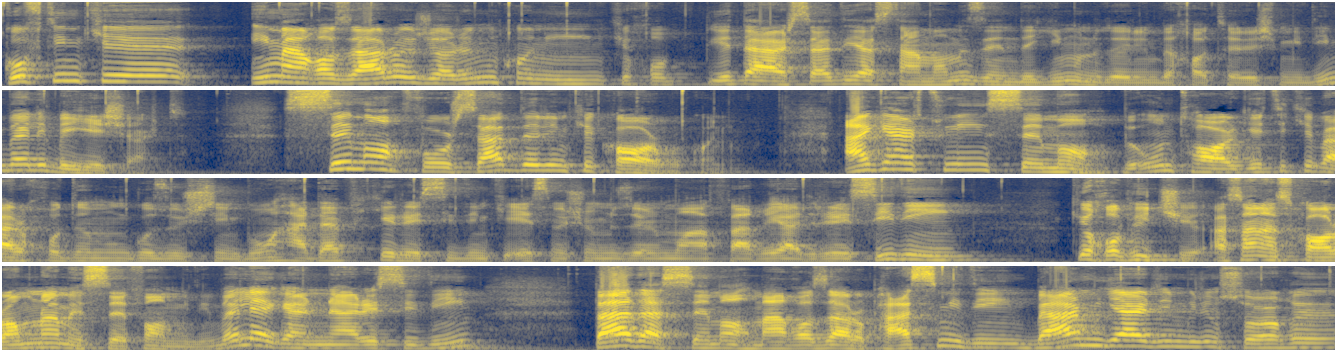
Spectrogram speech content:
گفتیم که این مغازه رو اجاره می‌کنیم که خب یه درصدی از تمام زندگیمون رو داریم به خاطرش میدیم ولی به یه شرط. سه ماه فرصت داریم که کار بکنیم. اگر توی این سه ماه به اون تارگتی که برای خودمون گذاشتیم به اون هدفی که رسیدیم که اسمشو می‌ذاریم موفقیت رسیدیم که خب هیچی. اصلا از کارامون هم استعفا میدیم. ولی اگر نرسیدیم بعد از سه ماه مغازه رو پس میدیم برمیگردیم میریم سراغ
